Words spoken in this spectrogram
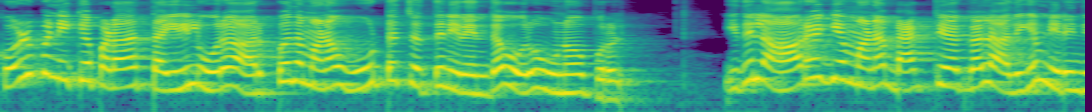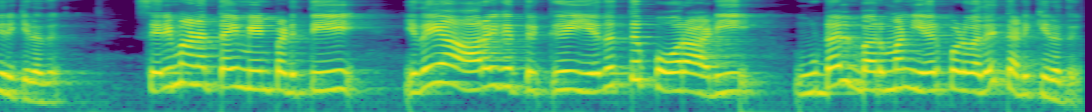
கொழுப்பு நீக்கப்படாத தயிரில் ஒரு அற்புதமான ஊட்டச்சத்து நிறைந்த ஒரு உணவுப் பொருள். இதில் ஆரோக்கியமான பாக்டீரியாக்கள் அதிகம் நிறைந்திருக்கிறது. செரிமானத்தை மேம்படுத்தி இதய ஆரோக்கியத்திற்கு எதிர்த்து போராடி உடல் பருமன் ஏற்படுவதை தடுக்கிறது.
